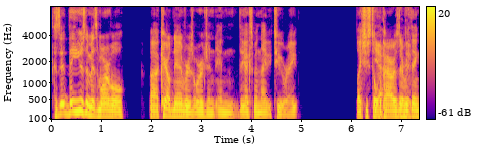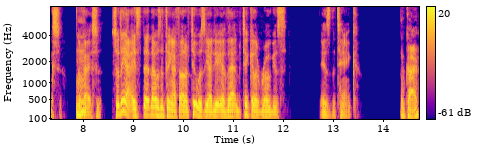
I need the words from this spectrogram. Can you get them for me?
because they used him as Marvel, uh, Carol Danvers' origin in the X Men 92, right? Like she stole yeah, the powers and everything. Mm-hmm. Okay. So, so yeah, it's that, that was the thing I thought of too, was the idea of that in particular. Rogue is, is the tank. Okay.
